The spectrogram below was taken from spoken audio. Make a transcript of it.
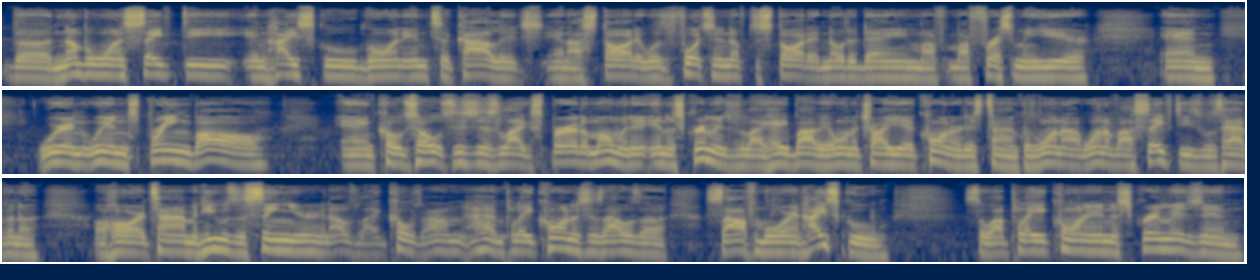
the number one safety in high school going into college and I started was fortunate enough to start at Notre Dame my my freshman year. And we're in we're in spring ball and Coach Holtz is just like spur of the moment in, a scrimmage, like, "Hey, Bobby, I want to try you at corner this time," because one of one of our safeties was having a, a hard time, and he was a senior, and I was like, "Coach, I'm, I haven't played corner since I was a sophomore in high school," so I played corner in the scrimmage, and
